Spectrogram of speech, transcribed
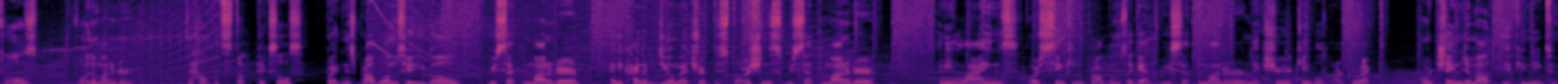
tools for the monitor to help with stuck pixels. Brightness problems, here you go, reset the monitor. Any kind of geometric distortions, reset the monitor any lines or syncing problems, again, reset the monitor, make sure your cables are correct, or change them out if you need to.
